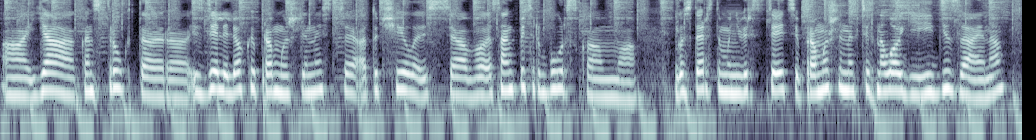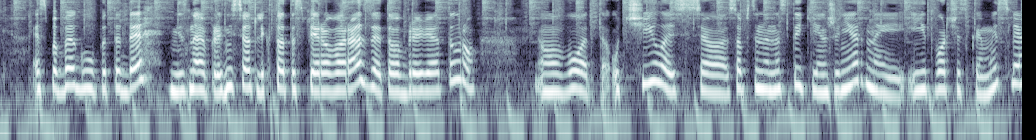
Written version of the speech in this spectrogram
А, я конструктор изделий легкой промышленности, отучилась в Санкт-Петербургском Государственном университете промышленных технологий и дизайна. СПБ ГУ ПТД, не знаю, произнесет ли кто-то с первого раза эту аббревиатуру, вот, училась, собственно, на стыке инженерной и творческой мысли.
